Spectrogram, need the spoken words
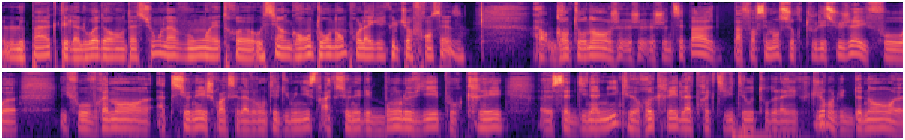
le pacte et la loi d'orientation là vont être aussi un grand tournant pour l'agriculture française? Alors grand tournant, je, je, je, ne sais pas, pas forcément sur tous les sujets. Il faut, euh, il faut vraiment actionner. Je crois que c'est la volonté du ministre, actionner les bons leviers pour créer euh, cette dynamique, recréer de l'attractivité autour de l'agriculture en lui donnant euh,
